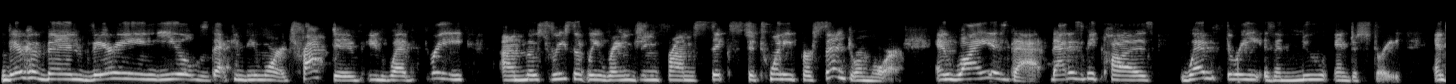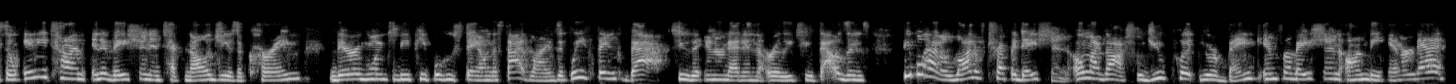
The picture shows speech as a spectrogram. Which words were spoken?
There have been varying yields that can be more attractive in Web3 um, most recently ranging from 6 to 20% or more. And why is that? That is because Web3 is a new industry. And so, anytime innovation and technology is occurring, there are going to be people who stay on the sidelines. If we think back to the internet in the early 2000s, people had a lot of trepidation. Oh my gosh, would you put your bank information on the internet?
